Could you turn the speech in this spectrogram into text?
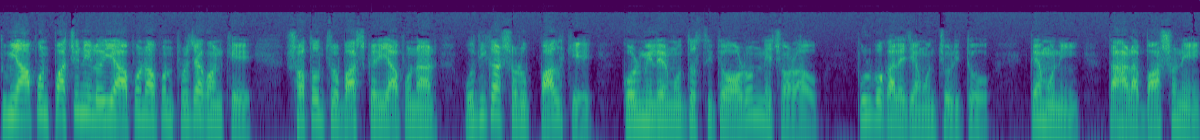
তুমি আপন পাচনি লইয়া আপন আপন প্রজাগণকে, স্বতন্ত্র বাসকারী আপনার অধিকার স্বরূপ পালকে, কর্মিলের মধ্যস্থিত অরণ্যে চড়াও। পূর্বকালে যেমন চরিত তেমনি তাহারা বাসনে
